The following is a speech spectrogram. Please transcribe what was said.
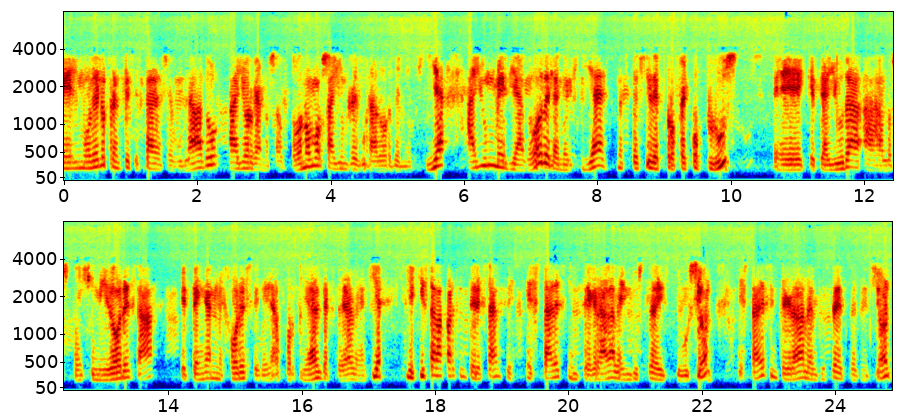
El modelo francés está desregulado, hay órganos autónomos, hay un regulador de energía, hay un mediador de la energía, es una especie de Profeco Plus eh, que te ayuda a los consumidores a que tengan mejores eh, oportunidades de acceder a la energía. Y aquí está la parte interesante, está desintegrada la industria de distribución, está desintegrada la industria de transmisión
